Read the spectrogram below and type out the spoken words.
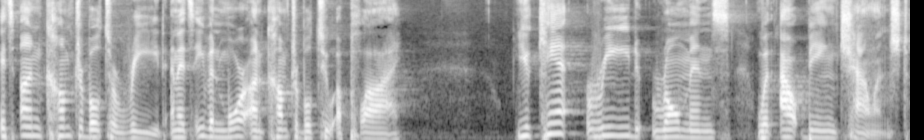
It's uncomfortable to read, and it's even more uncomfortable to apply. You can't read Romans without being challenged.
